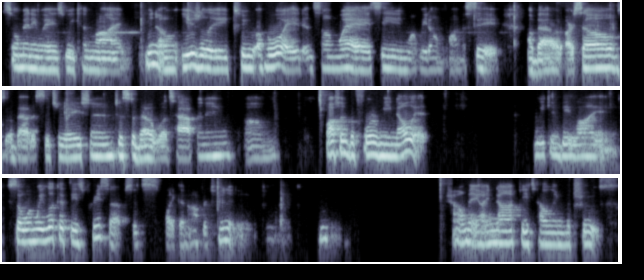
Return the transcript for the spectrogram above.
So many ways we can lie, you know, usually to avoid in some way seeing what we don't want to see about ourselves, about a situation, just about what's happening. Um, often before we know it, we can be lying. So when we look at these precepts, it's like an opportunity. How may I not be telling the truth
